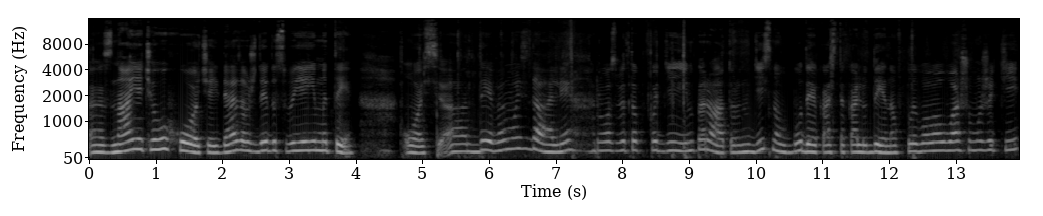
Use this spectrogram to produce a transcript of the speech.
е, знає, чого хоче, йде завжди до своєї мети. Ось, дивимось далі. Розвиток подій імператор. Ну, дійсно, буде якась така людина впливова у вашому житті,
